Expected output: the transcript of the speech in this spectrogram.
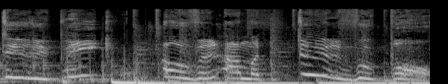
De rubriek over amateurvoetbal.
